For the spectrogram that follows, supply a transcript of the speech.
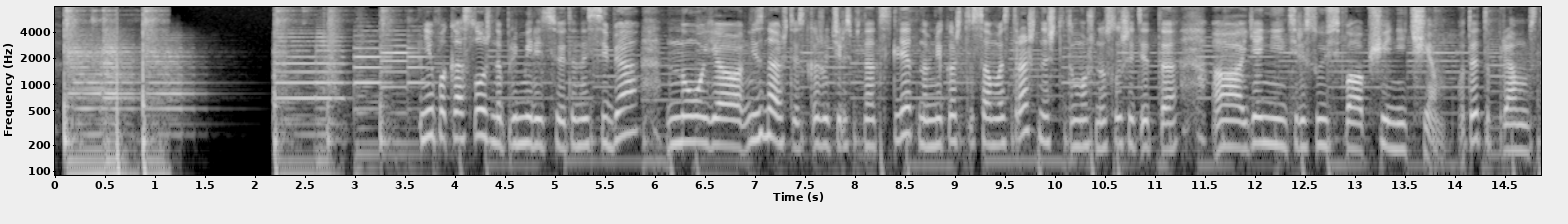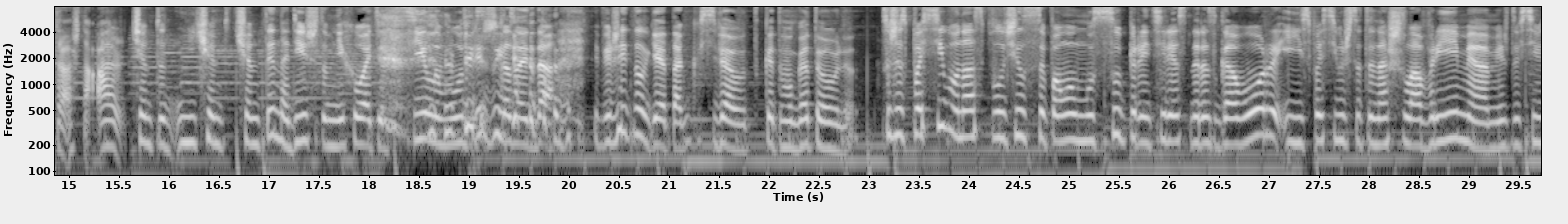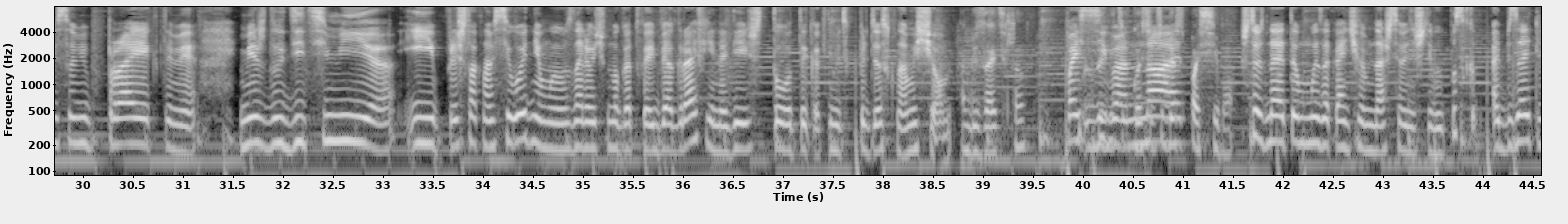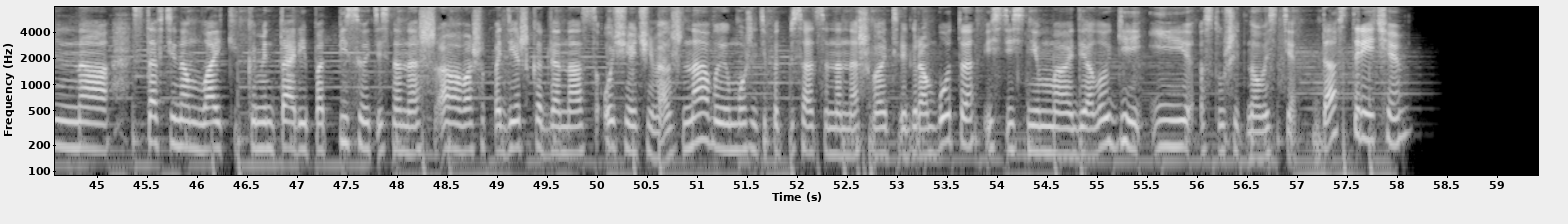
Мне пока сложно примерить все это на себя, но я не знаю, что я скажу через 15 лет, но мне кажется, самое страшное, что ты можно услышать, это э, «я не интересуюсь вообще ничем». Вот это прям страшно. А чем-то, ничем, чем ты, надеюсь, что мне хватит силы, мудрости сказать, да, пережить, ну, я так себя вот к этому готовлю. Слушай, спасибо, у нас получился, по-моему, супер интересный разговор, и спасибо, что ты нашла время между всеми своими проектами, между детьми, и пришла к нам сегодня. Мы узнали очень много о твоей биографии, надеюсь, что ты как-нибудь придешь к нам еще. Обязательно. Спасибо. Зовите, на... тебе спасибо. Что ж, на этом мы заканчиваем наш сегодняшний выпуск. Обязательно ставьте нам лайки, комментарии, подписывайтесь на наш, а, ваша поддержка для нас очень-очень важна. Вы можете подписаться на нашего телеграм-бота, вести с ним э, диалоги и слушать новости. До встречи!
